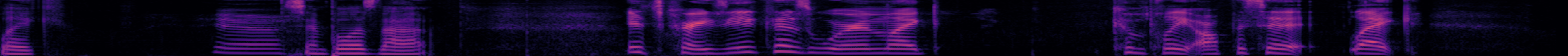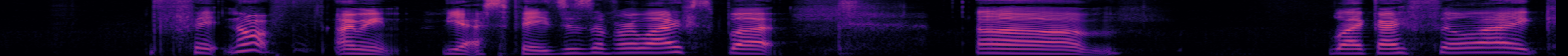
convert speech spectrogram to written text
Like, Yeah. simple as that. It's crazy because we're in like complete opposite, like, fa- not, f- I mean, yes, phases of our lives, but, um, like, I feel like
